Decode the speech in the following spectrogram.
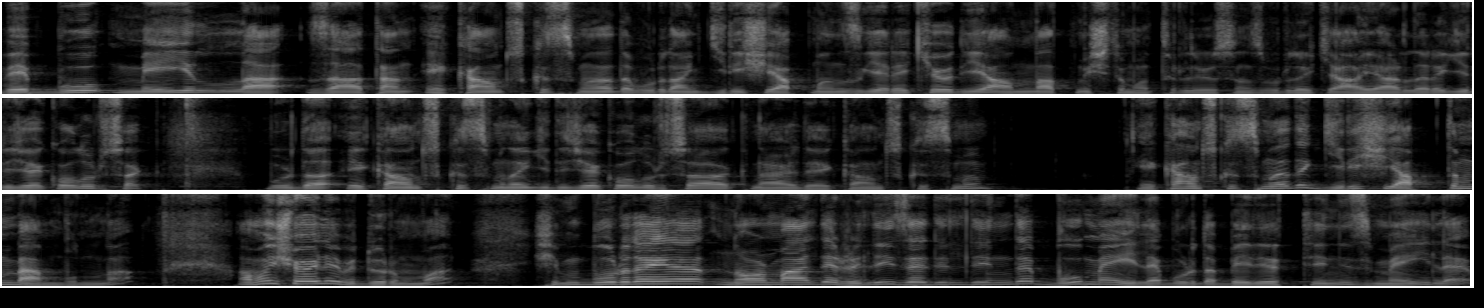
ve bu mailla zaten accounts kısmına da buradan giriş yapmanız gerekiyor diye anlatmıştım hatırlıyorsanız buradaki ayarlara girecek olursak. Burada accounts kısmına gidecek olursak nerede accounts kısmı? Accounts kısmına da giriş yaptım ben bununla. Ama şöyle bir durum var. Şimdi buraya normalde release edildiğinde bu maile, burada belirttiğiniz maile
